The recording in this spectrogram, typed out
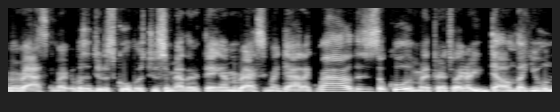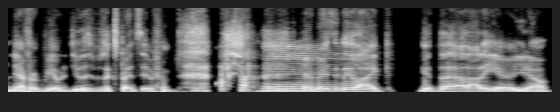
I remember asking my it wasn't through the school, but it was through some other thing. I remember asking my dad like, "Wow, this is so cool," and my parents were like, "Are you dumb? Like you will never be able to do this. It was expensive." They're basically mm. like, "Get the hell out of here," you know,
